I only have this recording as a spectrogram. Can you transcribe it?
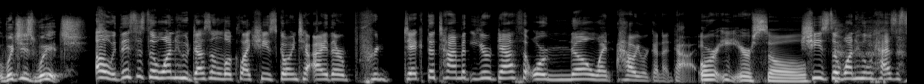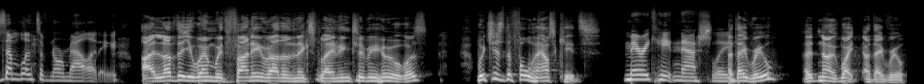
Which is which? Oh, this is the one who doesn't look like she's going to either predict the time of your death or know when how you're going to die. Or eat your soul. She's the one who has a semblance of normality. I love that you went with funny rather than explaining to me who it was. Which is the Full House kids? Mary Kate and Ashley. Are they real? Uh, no, wait, are they real?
